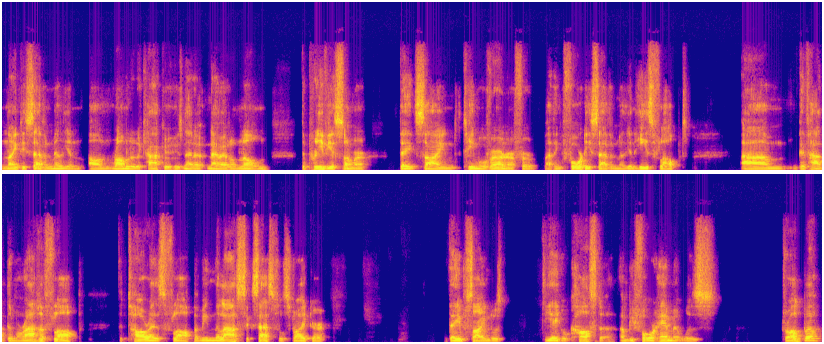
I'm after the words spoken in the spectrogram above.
97 million on Romelu Lukaku, who's now, now out on loan. The previous summer, they'd signed Timo Werner for, I think, 47 million. He's flopped. Um, they've had the Morata flop, the Torres flop. I mean, the last successful striker they've signed was Diego Costa, and before him it was Drogba,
